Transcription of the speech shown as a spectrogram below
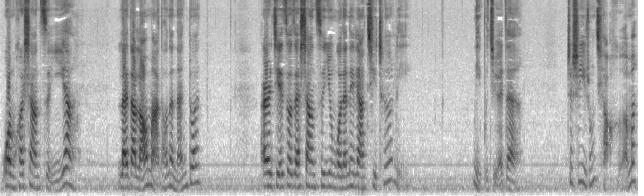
我们和上次一样，来到老码头的南端，而杰坐在上次用过的那辆汽车里。你不觉得这是一种巧合吗？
